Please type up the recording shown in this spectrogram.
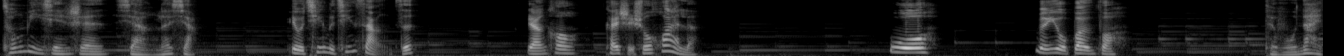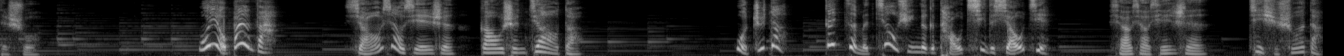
聪明先生想了想。又清了清嗓子，然后开始说话了。我没有办法，他无奈地说。我有办法，小小先生高声叫道。我知道该怎么教训那个淘气的小姐。小小先生继续说道。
